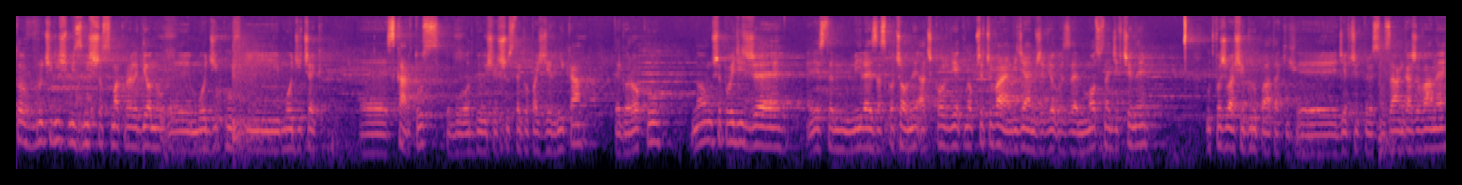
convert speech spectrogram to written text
to wróciliśmy z Mistrzostw Makrolegionu e, młodzików i młodziczek e, z Kartus. To było, odbyły się 6 października tego roku. No muszę powiedzieć, że jestem mile zaskoczony, aczkolwiek no, przeczuwałem, widziałem, że wiozę mocne dziewczyny. Utworzyła się grupa takich e, dziewczyn, które są zaangażowane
